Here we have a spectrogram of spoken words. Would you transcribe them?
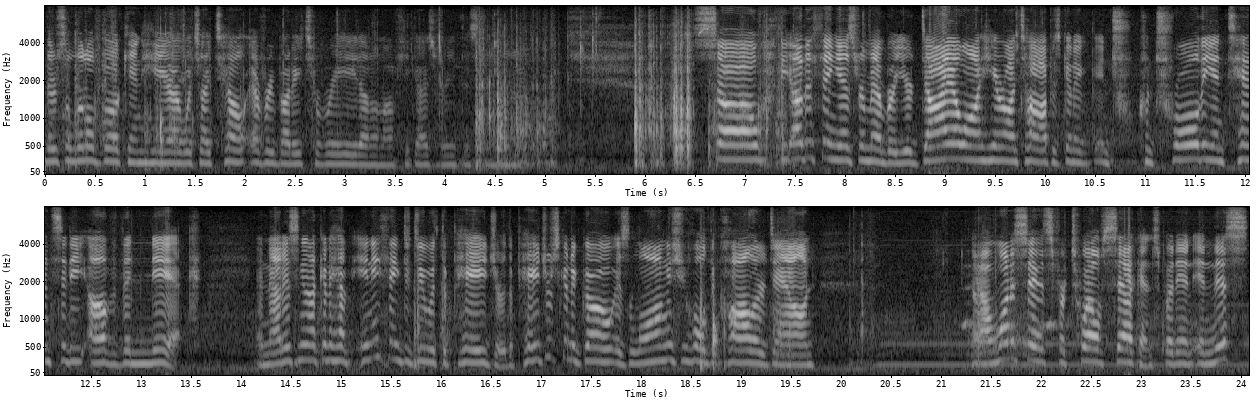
there's a little book in here, which I tell everybody to read. I don't know if you guys read this so the other thing is, remember, your dial on here on top is going to control the intensity of the nick. And that is not going to have anything to do with the pager. The pager is going to go as long as you hold the collar down. And I want to say it's for 12 seconds, but in, in this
